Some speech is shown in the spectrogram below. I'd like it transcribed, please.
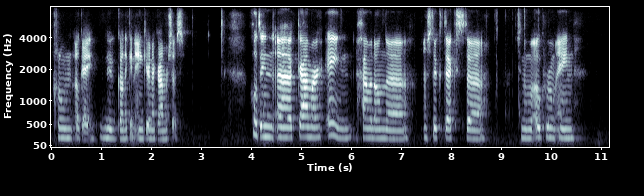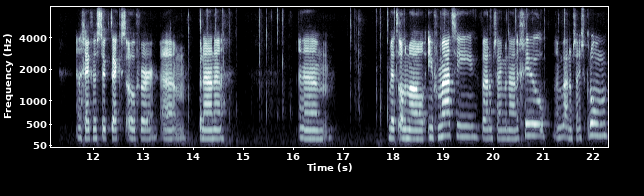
Groen, oké, nu kan ik in één keer naar kamer 6. Goed, in uh, kamer 1 gaan we dan uh, een stuk tekst, uh, die noemen we ook room 1. En dan geven we een stuk tekst over um, bananen. Um, met allemaal informatie. Waarom zijn bananen geel? En waarom zijn ze krom?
